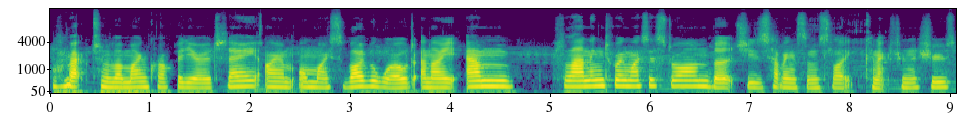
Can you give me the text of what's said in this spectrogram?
Welcome back to another Minecraft video. Today I am on my survival world and I am planning to bring my sister on but she's having some slight connection issues.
